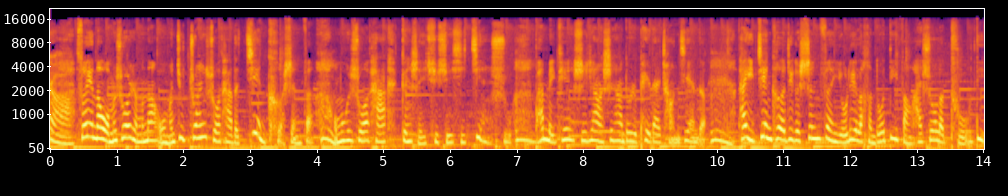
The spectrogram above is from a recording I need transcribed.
啊，所以呢，我们说什么呢？我们就专说他的剑客身份。我们会说他跟谁去学习剑术，他每天实际上身上都是佩戴长剑的。嗯，他以剑客的这个身份游历了很多地方，还收了徒弟。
